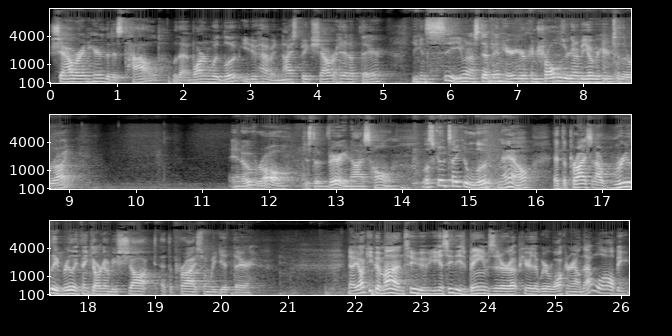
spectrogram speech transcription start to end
shower in here that is tiled with that barnwood look. You do have a nice big shower head up there. You can see when I step in here, your controls are gonna be over here to the right. And overall, just a very nice home. Let's go take a look now at the price. And I really, really think y'all are gonna be shocked at the price when we get there. Now y'all keep in mind too, you can see these beams that are up here that we were walking around. That will all be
